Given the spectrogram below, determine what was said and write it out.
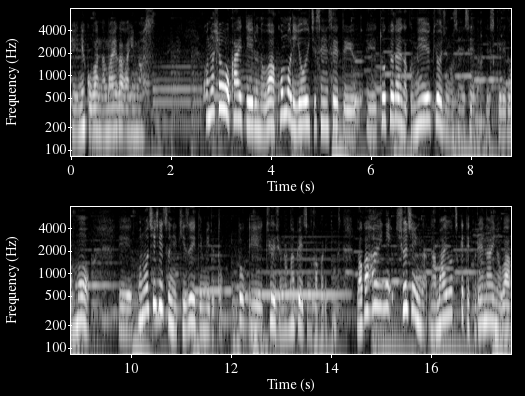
猫は名前があります。この章を書いているのは小森洋一先生という、え東京大学名誉教授の先生なんですけれども、えー、この事実に気づいてみるとと、えー、97ページに書かれています。我が輩に主人が名前を付けてくれないのは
